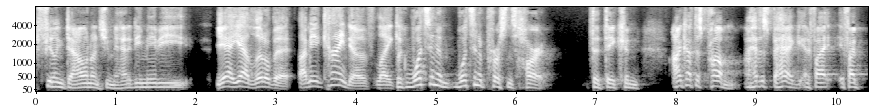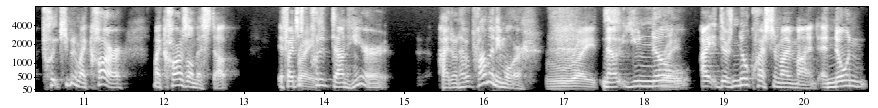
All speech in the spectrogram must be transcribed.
feeling down on humanity maybe yeah, yeah, a little bit. I mean, kind of like like what's in a what's in a person's heart that they can. I got this problem. I have this bag, and if I if I put keep it in my car, my car's all messed up. If I just right. put it down here, I don't have a problem anymore. Right now, you know, right. I there's no question in my mind, and no one.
